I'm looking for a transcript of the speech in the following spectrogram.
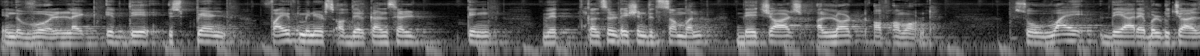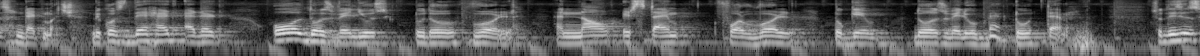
in the world. Like if they spend 5 minutes of their consulting with consultation with someone they charge a lot of amount. So why they are able to charge that much? Because they had added all those values to the world. And now it's time for world to give those value back to them. So this is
